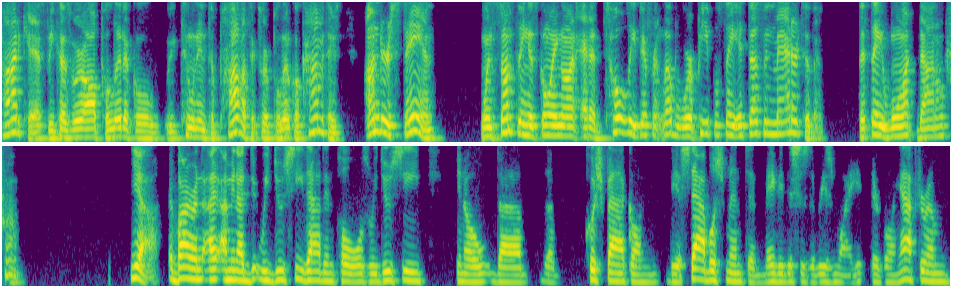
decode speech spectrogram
podcast, because we're all political, we tune into politics, we're political commentators, understand when something is going on at a totally different level where people say it doesn't matter to them. that they want Donald Trump. Yeah, Byron. I, I mean, I do, we do see that in polls. We do see, you know, the the pushback on the establishment, and maybe this is the reason why he, they're going after him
